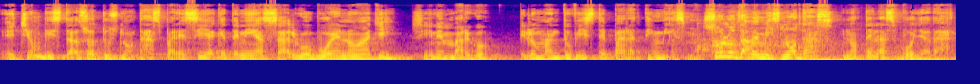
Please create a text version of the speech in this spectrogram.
Eché un vistazo a tus notas. Parecía que tenías algo bueno allí. Sin embargo, y lo mantuviste para ti mismo. Solo dame mis notas. No te las voy a dar.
